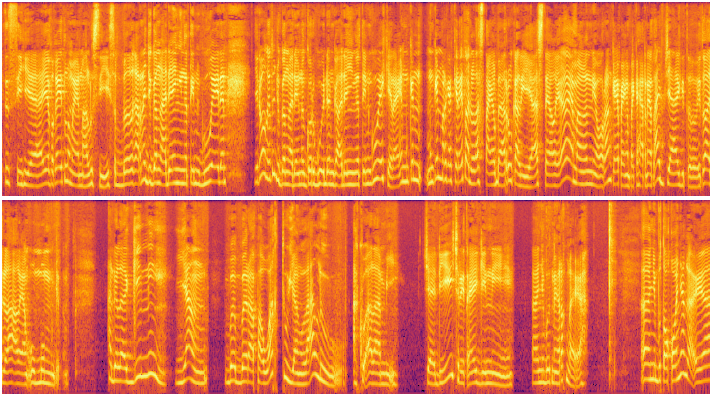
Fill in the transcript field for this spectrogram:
gitu sih ya. Ya pokoknya itu lumayan malu sih. Sebel karena juga nggak ada yang ngingetin gue dan jadi waktu itu juga nggak ada yang negor gue dan nggak ada yang ngingetin gue kirain. Mungkin mungkin mereka kira itu adalah style baru kali ya. Style ya emang nih orang kayak pengen pakai hairnet aja gitu. Itu adalah hal yang umum gitu. Ada lagi nih yang beberapa waktu yang lalu aku alami. Jadi ceritanya gini, uh, nyebut merek nggak ya? Uh, nyebut tokonya nggak ya?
